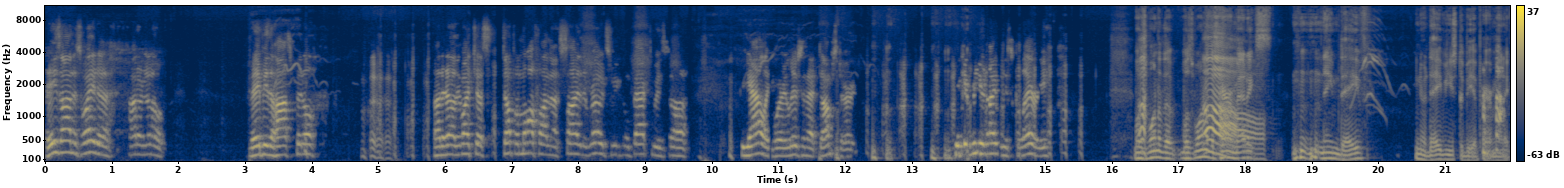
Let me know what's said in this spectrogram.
he's on his way to I don't know, maybe the hospital. I don't know. They might just dump him off on the side of the road so he can go back to his uh, the alley where he lives in that dumpster. he can reunite with his Galeri. Was one of the was one of the Oh. paramedics named Dave? You know, Dave used to be a paramedic.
